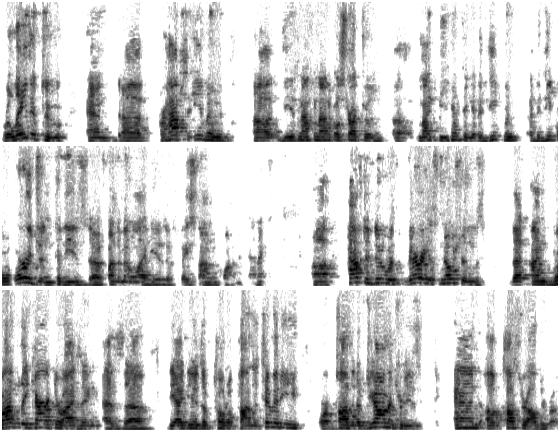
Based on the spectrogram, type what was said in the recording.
related to, and uh, perhaps even uh, these mathematical structures uh, might be hinting at a, deep, at a deeper origin to these uh, fundamental ideas of space-time and quantum mechanics, have to do with various notions that I'm broadly characterizing as the ideas of total positivity or positive geometries and of cluster algebras.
